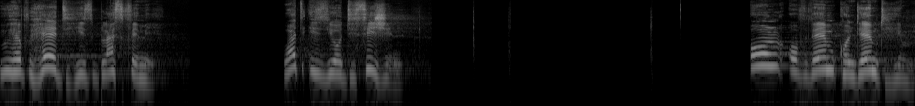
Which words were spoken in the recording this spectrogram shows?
You have heard his blasphemy. What is your decision? All of them condemned him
